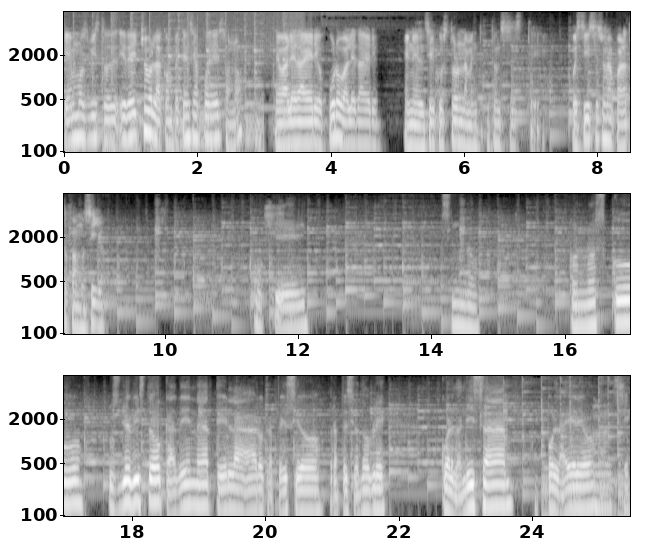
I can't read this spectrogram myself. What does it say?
que hemos visto, y de hecho la competencia fue de eso, ¿no? De ballet aéreo, puro ballet aéreo, en el Circus Tournament, entonces, este, pues sí, sí es un aparato famosillo. Ok. Sí, no. Conozco. Pues yo he visto cadena, tela, aro, trapecio, trapecio doble, cuerda lisa, polo aéreo. Ah, sí.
